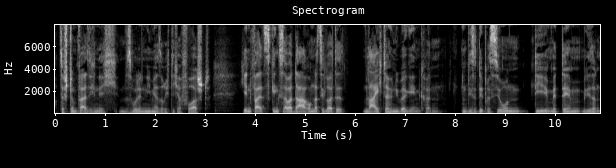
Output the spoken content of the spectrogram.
Ob das stimmt, weiß ich nicht. Das wurde nie mehr so richtig erforscht. Jedenfalls ging es aber darum, dass die Leute leichter hinübergehen können. Und diese Depression, die mit dem, mit dieser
